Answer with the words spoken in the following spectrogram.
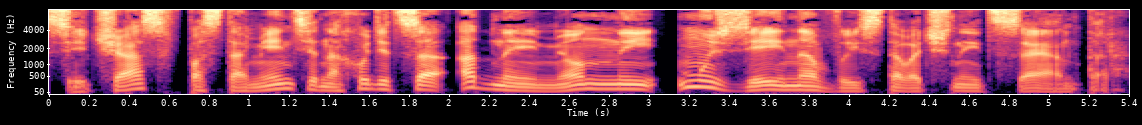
Сейчас в постаменте находится одноименный музейно-выставочный центр.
